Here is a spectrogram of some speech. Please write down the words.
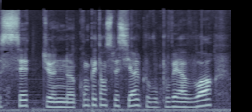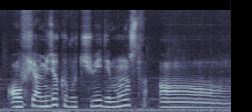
c'est une compétence spéciale que vous pouvez avoir au fur et à mesure que vous tuez des monstres en,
